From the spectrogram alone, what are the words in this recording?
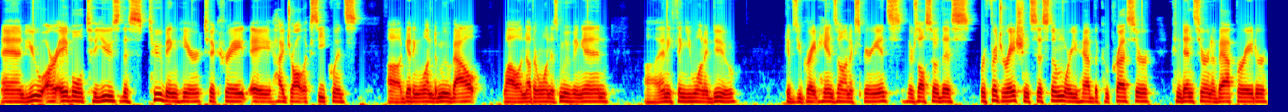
And you are able to use this tubing here to create a hydraulic sequence, uh, getting one to move out while another one is moving in uh, anything you want to do. Gives you great hands-on experience. There's also this refrigeration system where you have the compressor, condenser, and evaporator,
